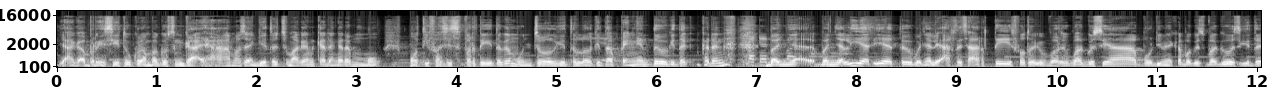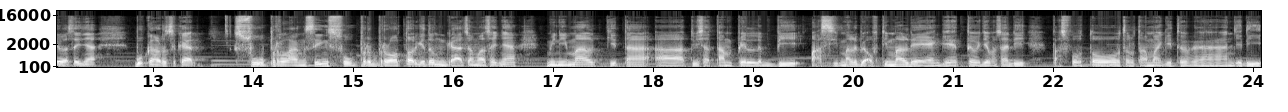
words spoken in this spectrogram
yang agak berisi itu kurang bagus enggak ya maksudnya gitu cuma kan kadang-kadang mo- motivasi seperti itu kan muncul gitu loh kita Iya. pengen tuh kita kan kadang Badan banyak banyak lihat iya tuh banyak lihat artis-artis foto bagus bagus ya body mereka bagus-bagus gitu ya. Maksudnya bukan harus kayak super langsing super berotot gitu enggak. Cuma maksudnya minimal kita eh, bisa tampil lebih maksimal lebih optimal deh gitu. Jadi maksudnya di pas foto terutama gitu kan. Jadi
